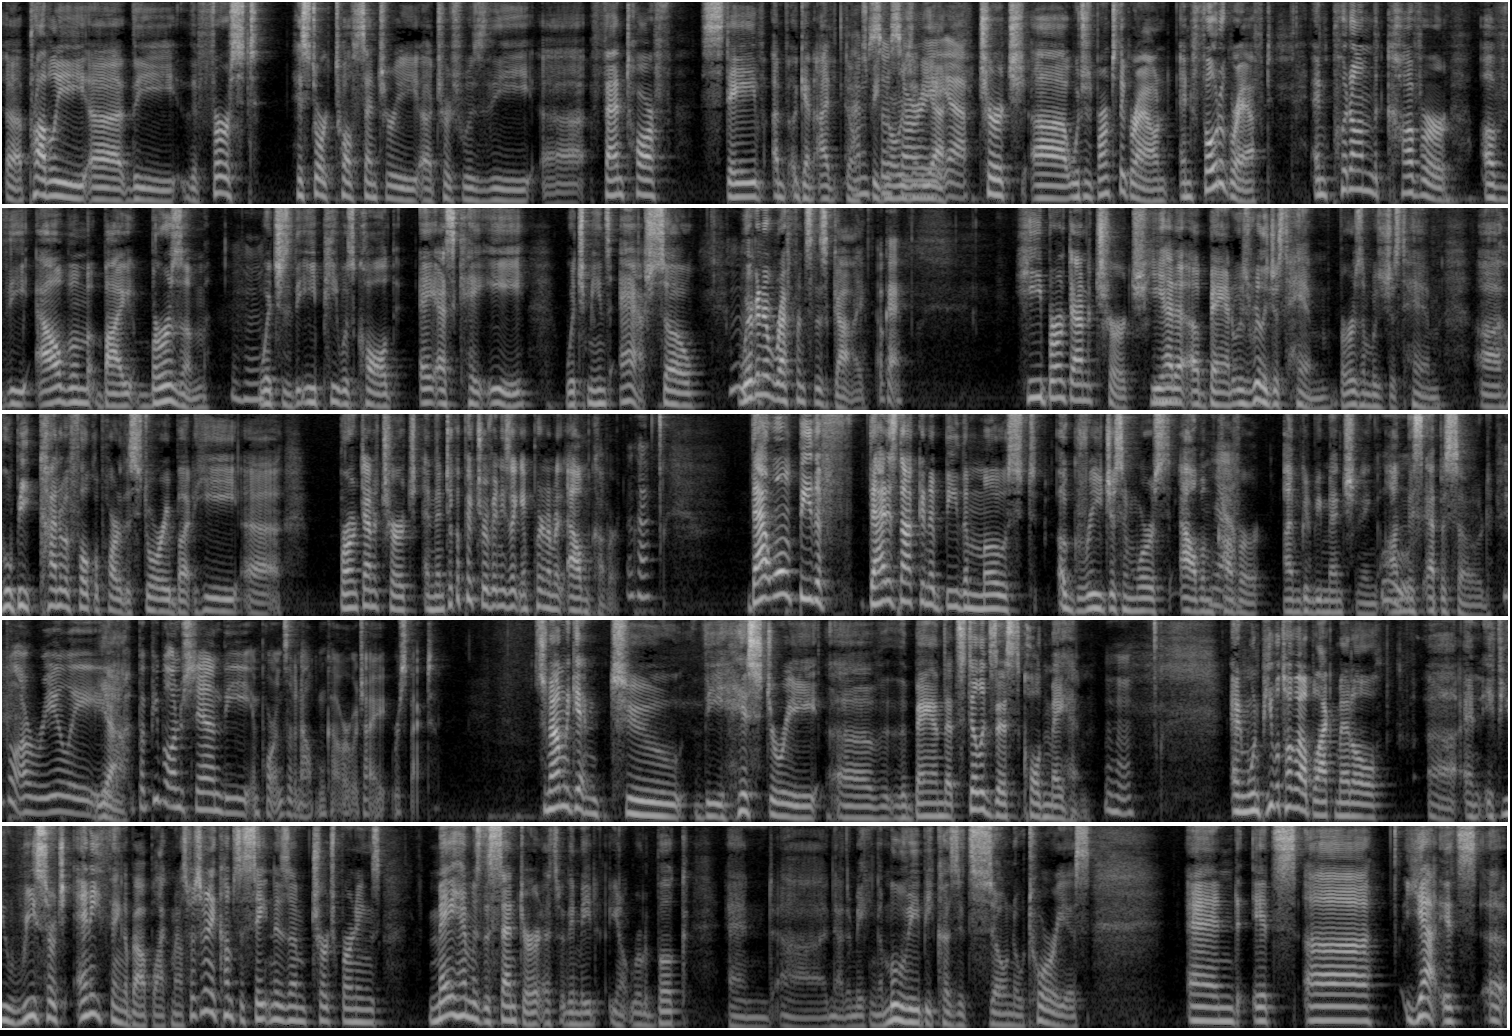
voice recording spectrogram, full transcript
uh, probably uh, the the first historic 12th century uh, church was the uh, Fantoft Stave. Um, again, I don't I'm speak so Norwegian. sorry, yeah, yeah. church, uh, which was burnt to the ground and photographed and put on the cover of the album by Burzum, Mm-hmm. which is the EP was called ASKE, which means ash. So Hmm. we're going to reference this guy Okay. he burnt down a church. He had a, a band. It was really just him. Burzum was just him, uh, who'd be kind of a focal part of the story. But he uh, burnt down a church and then took a picture of it. and He's like, and put it on an album cover. Okay. That won't be the. F- that is not going to be the most egregious and worst album Yeah. cover I'm going to be mentioning on this episode. People are really Yeah. but people understand the importance of an album cover, which I respect. So now I'm going to get into the history of the band that still exists called Mayhem. And when people talk about black metal, uh, and if you research anything about black metal, especially when it comes to Satanism, church burnings, Mayhem is the center. That's what they made. You know, wrote a book, and uh, now they're making a movie because it's so notorious. And it's uh, yeah, it's uh,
